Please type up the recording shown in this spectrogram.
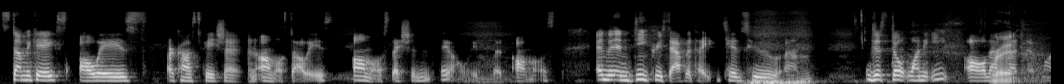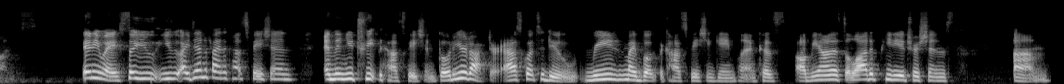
Stomach aches always are constipation almost always almost i shouldn't say always but almost and then decreased appetite kids who um, just don't want to eat all that right. much at once anyway so you you identify the constipation and then you treat the constipation. Go to your doctor. Ask what to do. Read my book the constipation game plan because i'll be honest a lot of pediatricians um,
